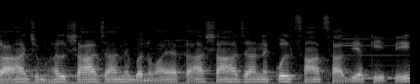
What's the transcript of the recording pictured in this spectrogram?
ताजमहल शाहजहां ने बनवाया था। शाहजहां ने कुल सात शादियाँ की थी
